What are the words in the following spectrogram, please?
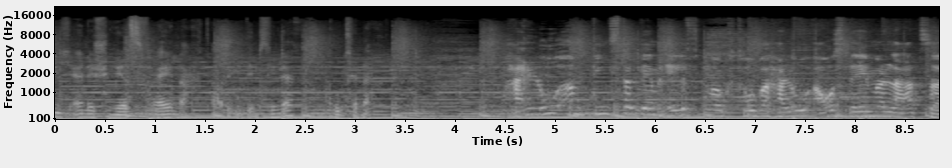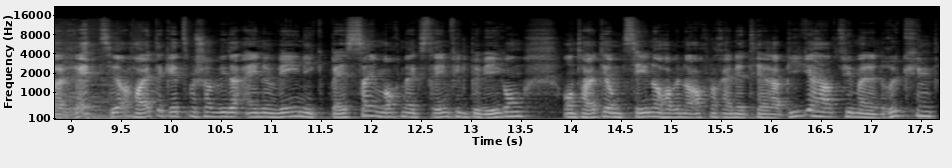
ich eine schmerzfreie Nacht habe. In dem Sinne, gute Nacht. Hallo am Dienstag, dem 11. Oktober. Hallo aus dem Lazarett. Ja, heute geht es mir schon wieder ein wenig besser. Ich mache mir extrem viel Bewegung und heute um 10 Uhr habe ich auch noch eine Therapie gehabt für meinen Rücken.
